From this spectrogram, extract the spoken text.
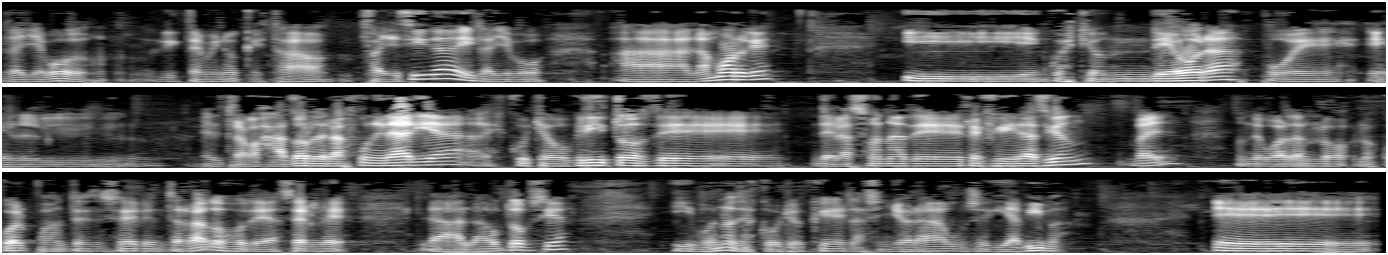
la llevó, dictaminó que estaba fallecida y la llevó a la morgue. Y en cuestión de horas, pues el, trabajador de la funeraria escuchó gritos de, de la zona de refrigeración, vaya, donde guardan lo- los cuerpos antes de ser enterrados o de hacerle la, autopsia. Y bueno, descubrió que la señora aún seguía viva. Eh,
